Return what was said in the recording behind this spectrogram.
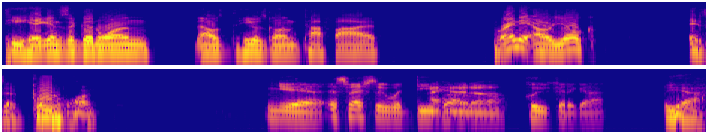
Tee Higgins a good one. That was he was going top five. Brandon Aiyuk is a good one. Yeah, especially with Deebo, had uh who you could have got. Yeah.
